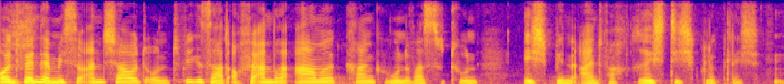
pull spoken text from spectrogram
Und wenn der mich so anschaut und wie gesagt, auch für andere arme, kranke Hunde was zu tun, ich bin einfach richtig glücklich.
